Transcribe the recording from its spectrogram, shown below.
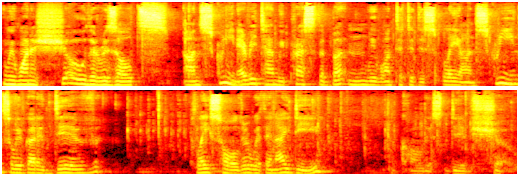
We want to show the results on screen. Every time we press the button, we want it to display on screen, so we've got a div placeholder with an ID. We'll call this div show.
